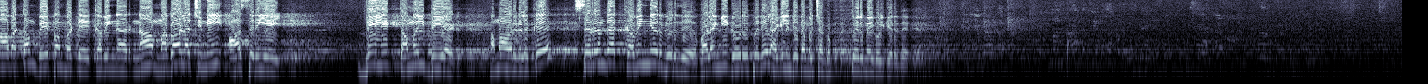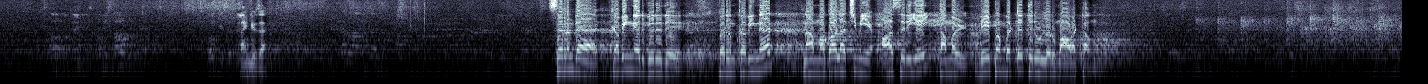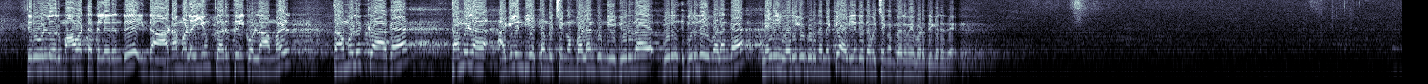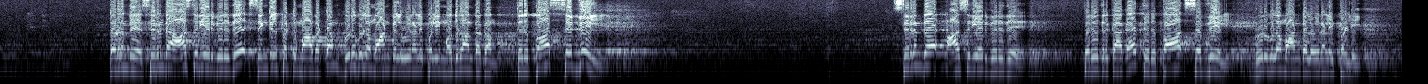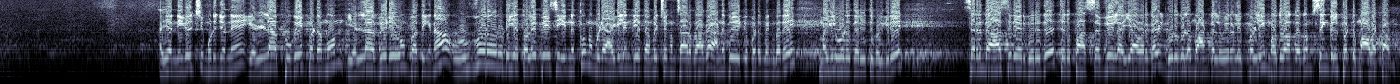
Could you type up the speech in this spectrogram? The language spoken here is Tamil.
மாவட்டம் வேப்பம்பட்டு. கவிஞர் நா. மகாலட்சுமி ஆசிரியை. பிலிட் தமிழ் பிஎட் அம்மா அவர்களுக்கு சிறந்த கவிஞர் விருது வழங்கி கௌரவிப்பதில் அகில இந்திய தமிழ் சங்கம் பெருமை கொள்கிறது. தேங்க்யூ சார் சிறந்த கவிஞர் விருது பெறும் கவிஞர் நாம் மகாலட்சுமி ஆசிரியை தமிழ் வேப்பம்பட்டு திருவள்ளூர் மாவட்டம். திருவள்ளூர் மாவட்டத்திலிருந்து இந்த அடமலையும் கருத்தில் கொள்ளாமல் தமிழுக்காக தமிழ் அகில இந்திய தமிழ்ச்சங்கம் வழங்கும் இவ்விருதா விரு- விருதை வழங்க நேரில் வருகை புரிந்தமைக்கு அகில இந்திய தமிழ்ச்சங்கம் பெருமைப்படுத்துகிறது. தொடர்ந்து சிறந்த ஆசிரியர் விருது செங்கல்பட்டு மாவட்டம் குருகுலம் ஆண்கள் உயர்நிலைப்பள்ளி மதுராந்தகம். திரு பா. செவ்வேல். சிறந்த ஆசிரியர் விருது பெறுவதற்காக திரு பா. செவ்வேல் குருகுலம் ஆண்கள் உயர்நிலைப்பள்ளி. ஐயா நிகழ்ச்சி முடிஞ்சோடனே எல்லா புகைப்படமும் எல்லா வீடியோவும் பார்த்தீங்கன்னா ஒவ்வொருவருடைய தொலைபேசி எண்ணுக்கும் நம்முடைய அகில இந்திய தமிழ்ச்சங்கம் சார்பாக அனுப்பி வைக்கப்படும் என்பதை மகிழ்வோடு தெரிவித்துக் கொள்கிறேன். சிறந்த ஆசிரியர் விருது திருப்பா செவ்வேல் ஐயா அவர்கள் குருகுலம் ஆண்கள் உயர்நிலைப்பள்ளி மதுராந்தகம் செங்கல்பட்டு மாவட்டம்.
